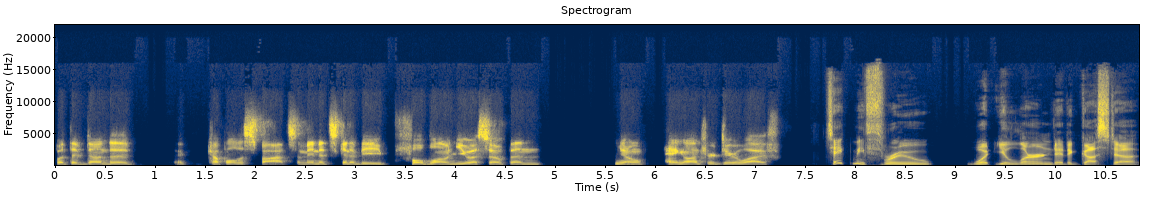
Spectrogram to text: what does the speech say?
what they've done to couple of the spots. I mean, it's going to be full blown U.S. Open. You know, hang on for dear life. Take me through what you learned at Augusta,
